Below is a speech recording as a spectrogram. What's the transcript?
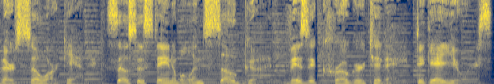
They're so organic, so sustainable, and so good. Visit Kroger today to get yours.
